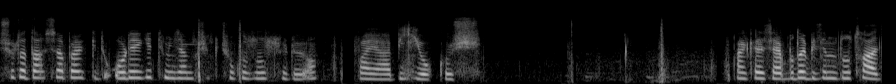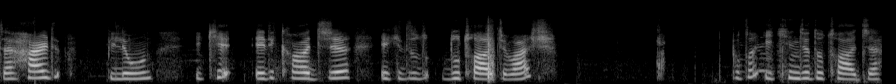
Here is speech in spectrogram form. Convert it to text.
Şurada da aşağı park gidiyor. Oraya gitmeyeceğim çünkü çok uzun sürüyor. Bayağı bir yokuş. Arkadaşlar bu da bizim dut ağacı. Her bloğun iki erik ağacı, iki du- dut ağacı var. Bu da ikinci dut ağacı.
